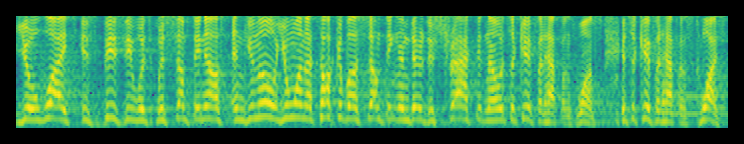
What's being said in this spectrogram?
your wife is busy with, with something else and you know you want to talk about something and they're distracted. Now it's okay if it happens once. It's okay if it happens twice.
